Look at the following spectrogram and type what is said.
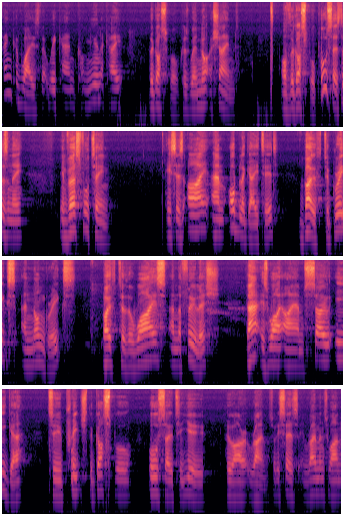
think of ways that we can communicate the gospel because we're not ashamed of the gospel. Paul says, doesn't he, in verse 14, he says, I am obligated both to Greeks and non Greeks, both to the wise and the foolish. That is why I am so eager to preach the gospel also to you who are at Rome. That's what he says in Romans 1,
